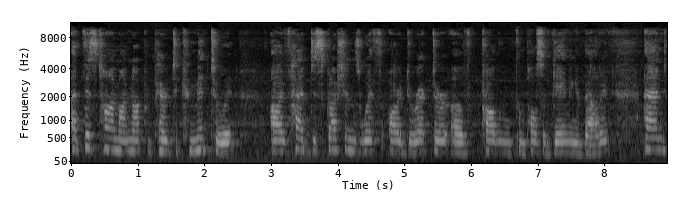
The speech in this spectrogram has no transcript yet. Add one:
at this time, I'm not prepared to commit to it. I've had discussions with our director of problem compulsive gaming about it. And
